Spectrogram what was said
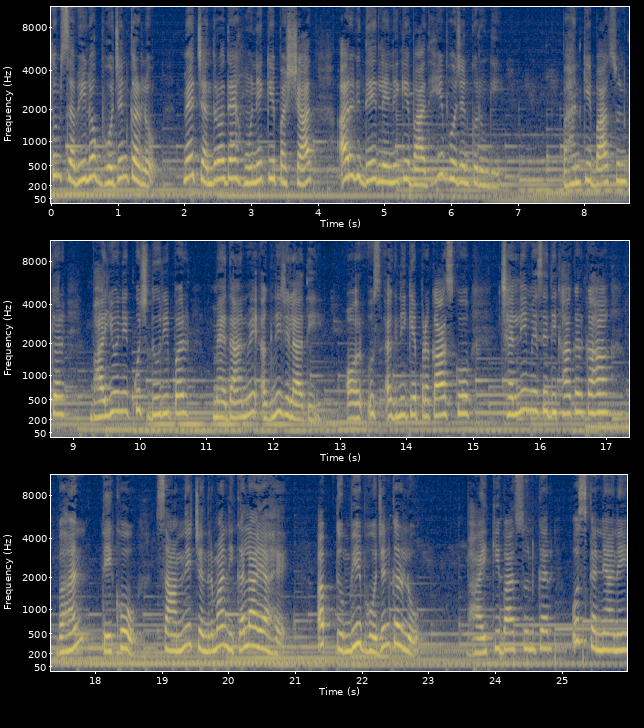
तुम सभी लोग भोजन कर लो। मैं चंद्रोदय होने के पश्चात अर्घ दे लेने के बाद ही भोजन करूँगी। बहन की बात सुनकर भाइयों ने कुछ दूरी पर मैदान में अग्नि जला दी और उस अग्नि के प्रकाश को छलनी में से दिखाकर कहा, बहन, देखो, सामने चंद्रमा निकल आया है। अब तुम भी भोजन कर लो। भाई की बात सुनकर उस कन्या ने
